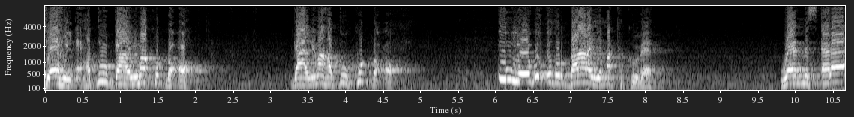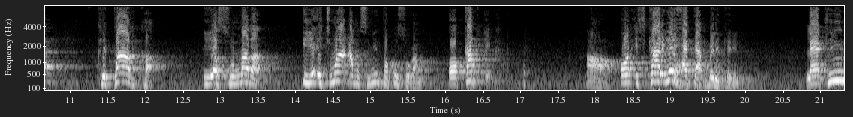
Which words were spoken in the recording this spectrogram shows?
jaahil ah hadduu gaalnimo ku dhaco gaalnimo hadduu ku dhaco in loogu cudur daarayo marka koobaad waa mas'alo kitaabka iyo sunnada iyo ijmaaca muslimiinta ku sugan oo qaci ah. Oon ishkaal yar xataa aqbali karin. Laakiin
